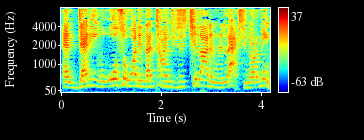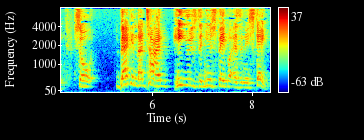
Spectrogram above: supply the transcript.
and daddy also wanted that time to just chill out and relax you know what I mean so back in that time, he used the newspaper as an escape.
